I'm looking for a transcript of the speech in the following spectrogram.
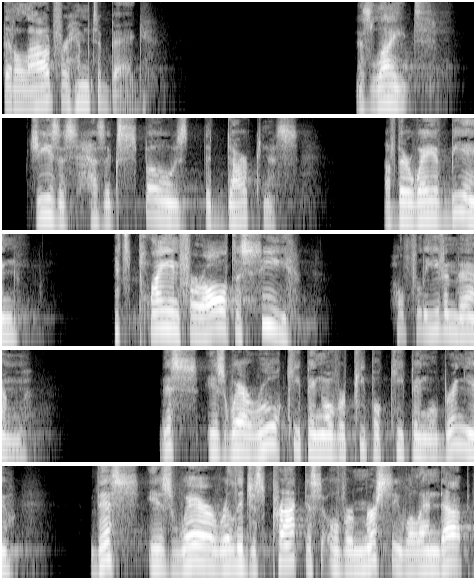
that allowed for him to beg. As light Jesus has exposed the darkness of their way of being. It's plain for all to see, hopefully, even them. This is where rule keeping over people keeping will bring you. This is where religious practice over mercy will end up.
